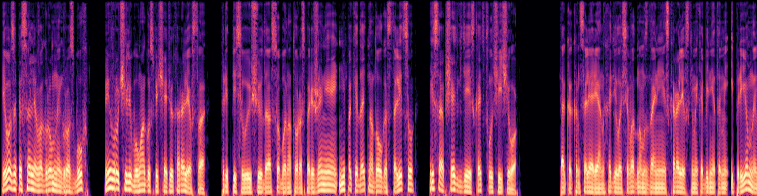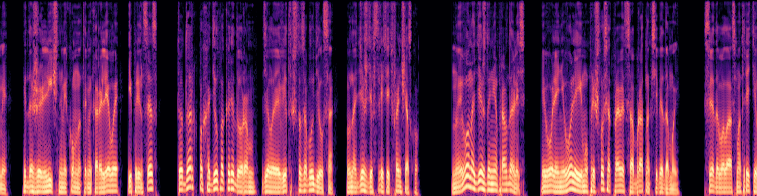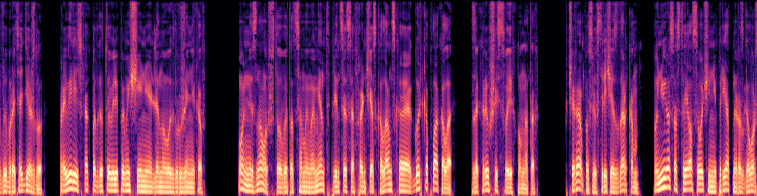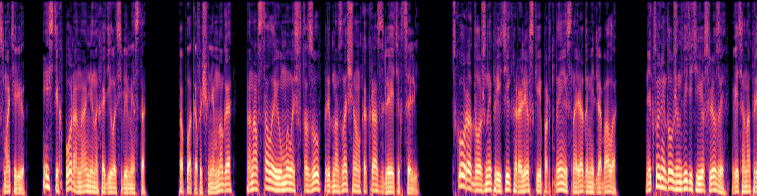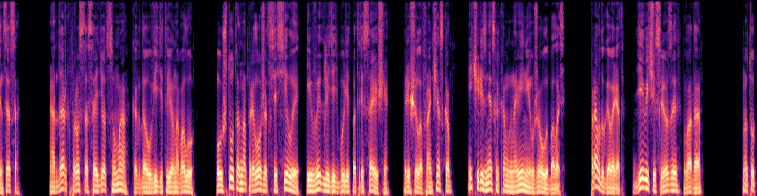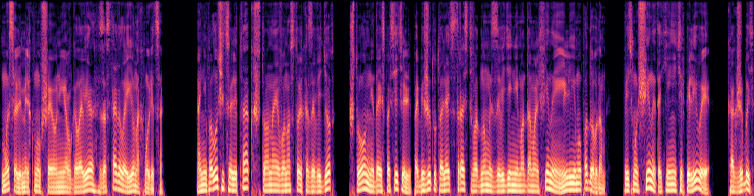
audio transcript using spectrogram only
Его записали в огромный грозбух и вручили бумагу с печатью королевства, предписывающую до особо на то распоряжение не покидать надолго столицу и сообщать, где искать в случае чего так как канцелярия находилась в одном здании с королевскими кабинетами и приемными, и даже личными комнатами королевы и принцесс, то Дарк походил по коридорам, делая вид, что заблудился, в надежде встретить Франческу. Но его надежды не оправдались, и волей-неволей ему пришлось отправиться обратно к себе домой. Следовало осмотреть и выбрать одежду, проверить, как подготовили помещение для новых дружинников. Он не знал, что в этот самый момент принцесса Франческа Ланская горько плакала, закрывшись в своих комнатах. Вчера, после встречи с Дарком, у нее состоялся очень неприятный разговор с матерью, и с тех пор она не находила себе места. Поплакав еще немного, она встала и умылась в тазу, предназначенном как раз для этих целей. Скоро должны прийти королевские портные с нарядами для бала. Никто не должен видеть ее слезы, ведь она принцесса. А Дарк просто сойдет с ума, когда увидит ее на балу. Уж тут она приложит все силы и выглядеть будет потрясающе, — решила Франческо и через несколько мгновений уже улыбалась. «Правду говорят, девичьи слезы — вода». Но тут мысль, мелькнувшая у нее в голове, заставила ее нахмуриться. А не получится ли так, что она его настолько заведет, что он, не дай спаситель побежит утолять страсть в одном из заведений мадам Альфины или ему подобном? Ведь мужчины такие нетерпеливые. Как же быть?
